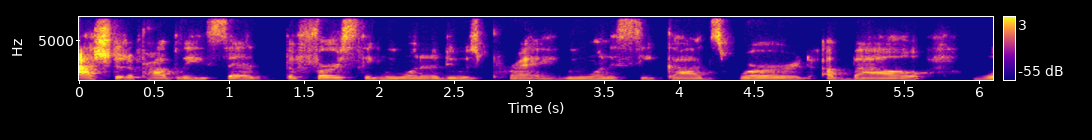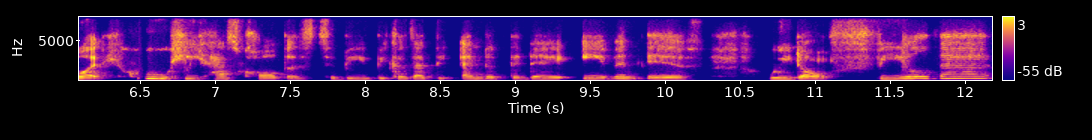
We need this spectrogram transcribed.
I should have probably said the first thing we want to do is pray. We want to seek God's word about what who he has called us to be because at the end of the day even if we don't feel that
